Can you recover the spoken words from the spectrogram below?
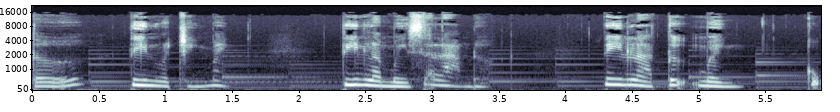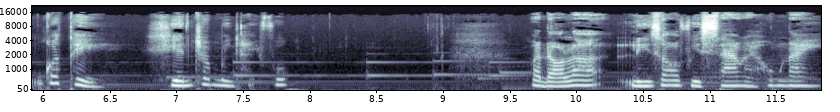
tớ tin vào chính mình, tin là mình sẽ làm được, tin là tự mình cũng có thể khiến cho mình hạnh phúc. Và đó là lý do vì sao ngày hôm nay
